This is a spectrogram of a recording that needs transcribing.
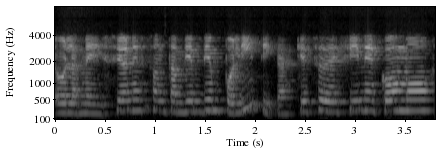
o las mediciones son también bien políticas, que se define como,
